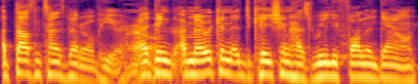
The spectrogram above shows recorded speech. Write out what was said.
a thousand times better over here. I think okay. American education has really fallen down.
